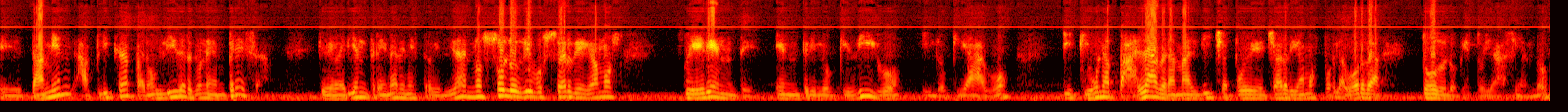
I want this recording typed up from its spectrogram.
eh, también aplica para un líder de una empresa que debería entrenar en esta habilidad. No solo debo ser, digamos, coherente entre lo que digo y lo que hago, y que una palabra mal dicha puede echar, digamos, por la borda todo lo que estoy haciendo,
